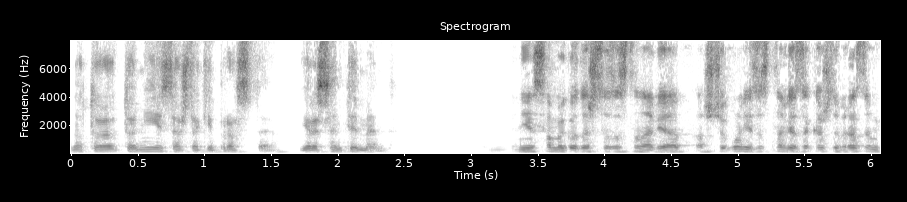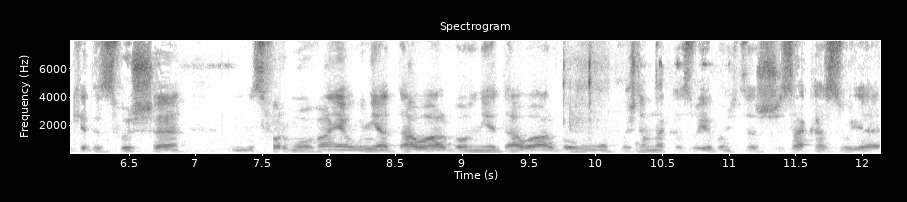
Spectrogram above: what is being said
no to, to nie jest aż takie proste. I resentyment. Mnie samego też to zastanawia, a szczególnie zastanawia za każdym razem, kiedy słyszę sformułowania Unia dała albo nie dała, albo Unia coś nam nakazuje, bądź też zakazuje.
